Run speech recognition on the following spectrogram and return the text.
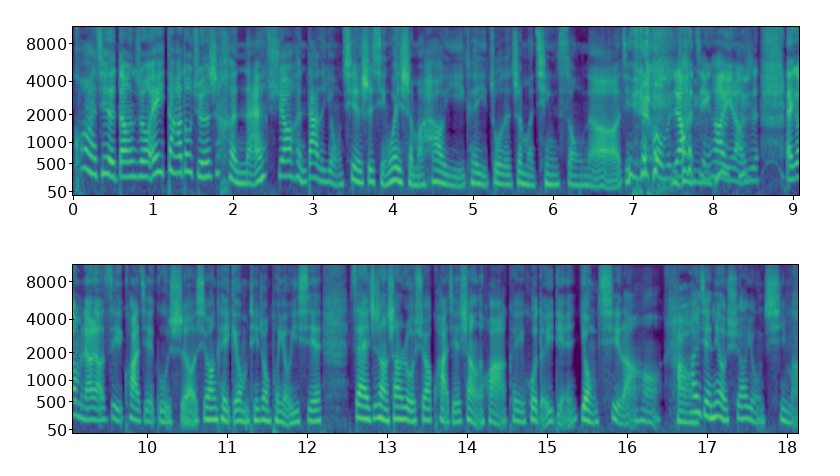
跨界的当中，哎，大家都觉得是很难，需要很大的勇气的事情。为什么浩怡可以做的这么轻松呢？今天我们就要请浩怡老师 来跟我们聊聊自己跨界的故事哦。希望可以给我们听众朋友一些在职场上如果需要跨界上的话，可以获得一点勇气了哈。好，浩怡姐，你有需要勇气吗？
